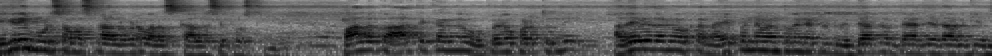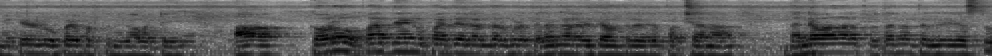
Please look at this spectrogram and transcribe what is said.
డిగ్రీ మూడు సంవత్సరాలు కూడా వాళ్ళ స్కాలర్షిప్ వస్తుంది. వాళ్ళకు ఆర్థికంగా ఉపయోగపడుతుంది. అదేవిధంగా ఒక నైపుణ్యవంతమైనటువంటి విద్యార్థులను తయారు చేయడానికి మెటీరియల్ ఉపయోగపడుతుంది కాబట్టి ఆ గౌరవ ఉపాధ్యాయుని ఉపాధ్యాయులందరూ కూడా తెలంగాణ విద్యావంతుల పక్షాన ధన్యవాదాలు కృతజ్ఞతలు తెలియజేస్తూ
